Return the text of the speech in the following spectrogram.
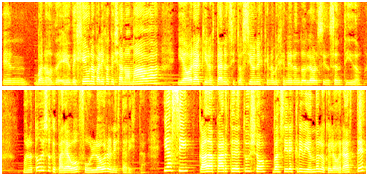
en, bueno, eh, dejé una pareja que ya no amaba y ahora quiero estar en situaciones que no me generen dolor sin sentido. Bueno, todo eso que para vos fue un logro en esta arista. Y así, cada parte de tu yo vas a ir escribiendo lo que lograste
